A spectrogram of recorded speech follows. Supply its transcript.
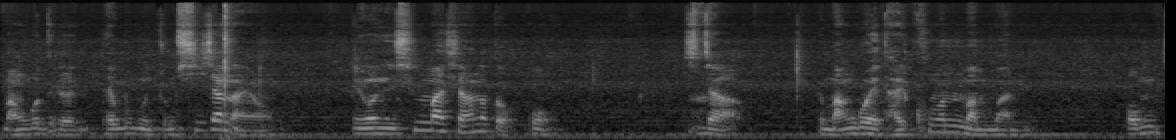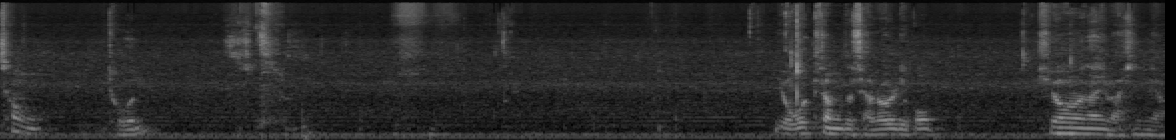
망고들은 대부분 좀 시잖아요. 이거는 신맛이 하나도 없고 진짜 그 망고의 달콤한 맛만 엄청 좋은 요거트랑도 잘 어울리고 시원하니 맛있네요.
